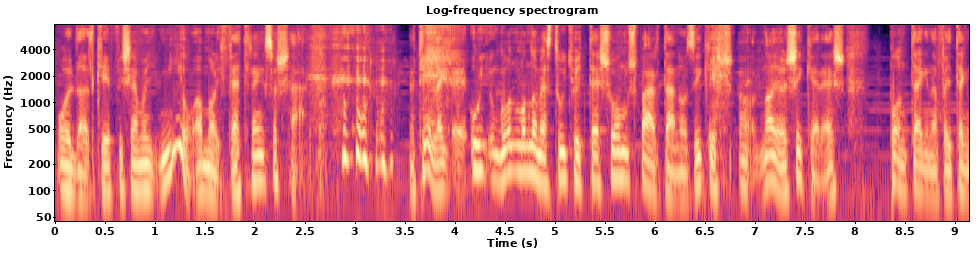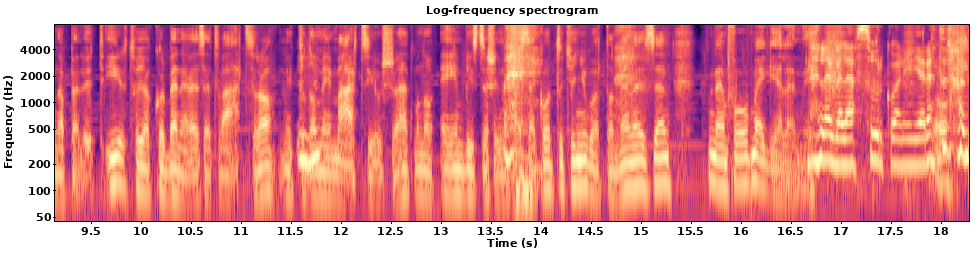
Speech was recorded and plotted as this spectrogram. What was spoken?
oldalt képviselem, hogy mi jó abban, hogy fetrengsz a sárba. Tényleg, úgy, mondom ezt úgy, hogy tesóm spártánozik, és nagyon sikeres, pont tegnap vagy tegnap előtt írt, hogy akkor benevezett Vácra, mit tudom uh-huh. én márciusra. Hát mondom, én biztos, hogy nem leszek ott, úgyhogy nyugodtan nevezzen, nem fogok megjelenni. Legalább szurkolni nyeret, okay.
